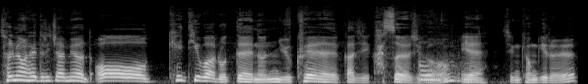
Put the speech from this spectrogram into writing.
설명을 해드리자면 어 KT와 롯데는 6회까지 갔어요 지금. 오. 예, 지금 경기를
